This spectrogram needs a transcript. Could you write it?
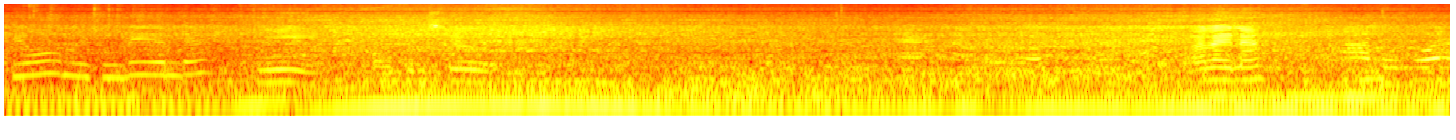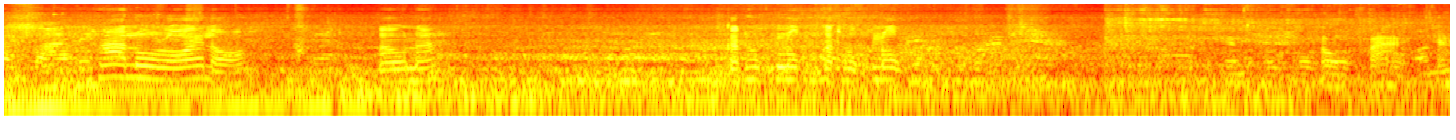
พี่ว่ามีทุเรียนด้วย นี่ของคุณชื่อ อะไรนะห้าโลร้อยห้าโลร้อยเหรอ เอานะ กระทกลกกระทกลกของฝากจ้ะ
